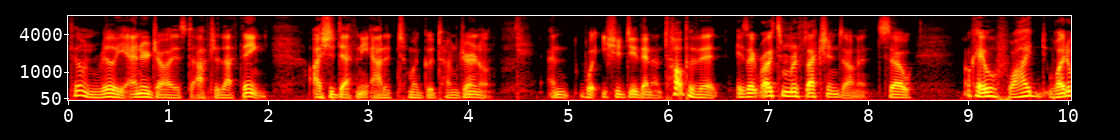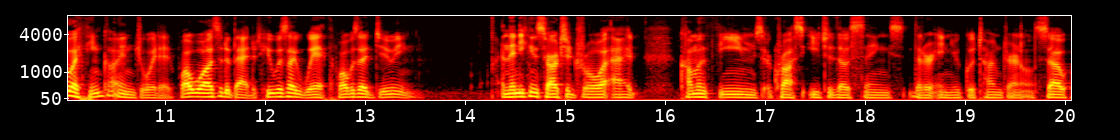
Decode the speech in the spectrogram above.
feeling really energized after that thing. I should definitely add it to my good time journal. And what you should do then on top of it is like write some reflections on it. So, okay, well, why why do I think I enjoyed it? What was it about it? Who was I with? What was I doing? And then you can start to draw out common themes across each of those things that are in your good time journal. So,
